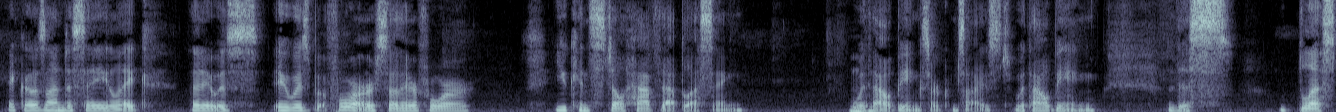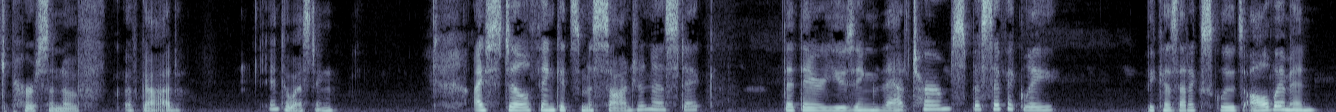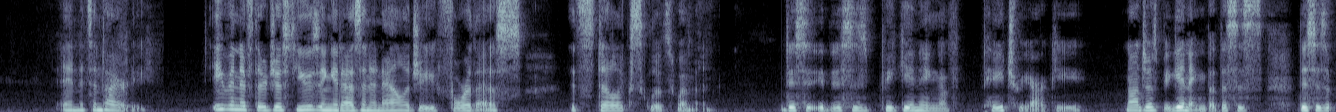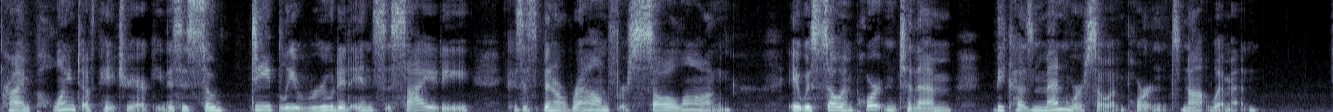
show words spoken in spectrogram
it goes on to say like that it was it was before, so therefore you can still have that blessing mm-hmm. without being circumcised, without being this blessed person of of God. Interesting. I still think it's misogynistic that they're using that term specifically because that excludes all women in its entirety. Even if they're just using it as an analogy for this, it still excludes women. This this is beginning of patriarchy. Not just beginning, but this is this is a prime point of patriarchy. This is so deeply rooted in society because it's been around for so long. It was so important to them because men were so important, not women.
